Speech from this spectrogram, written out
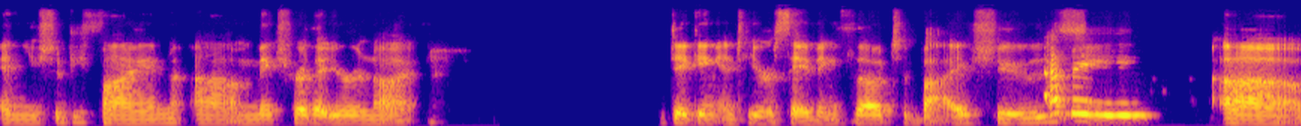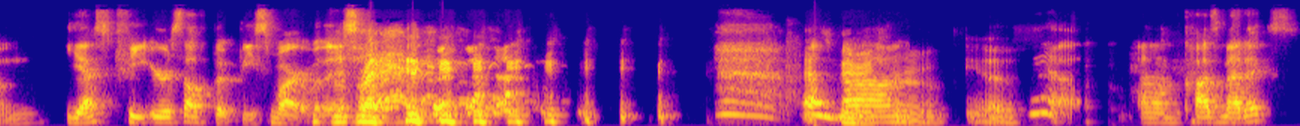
and you should be fine. Um, make sure that you're not digging into your savings though to buy shoes. Mean, um, yes, treat yourself, but be smart with it. right. That's very Um, true. Yes. Yeah. Um, cosmetics,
